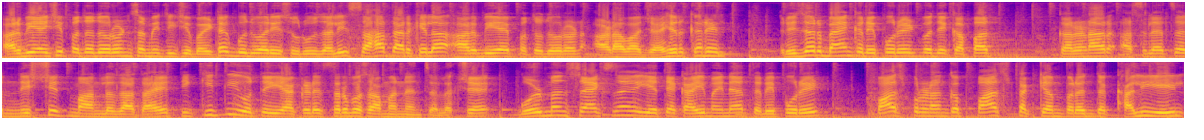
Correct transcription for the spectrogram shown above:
आरबीआयची पतधोरण समितीची बैठक बुधवारी सुरू झाली. सहा तारखेला आरबीआय पतधोरण आढावा जाहीर करेल. रिझर्व्ह बँक रेपो रेटमध्ये कपात करणार असल्याचं निश्चित मानलं जात आहे. ती किती होते याकडे सर्वसामान्यांचं लक्ष आहे. गोल्डमन सॅक्सनं येत्या काही महिन्यात रेपो रेट पाच पूर्णांक पाच टक्क्यांपर्यंत खाली येईल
